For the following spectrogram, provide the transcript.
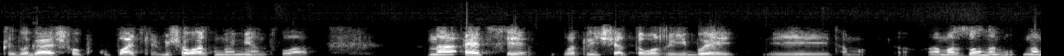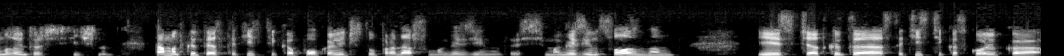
предлагаешь его покупателям. Еще важный момент, Влад. На Etsy, в отличие от того же eBay и там Амазона, ну, на Амазоне тоже частично, там открытая статистика по количеству продаж у магазина. То есть магазин создан, есть открытая статистика, сколько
